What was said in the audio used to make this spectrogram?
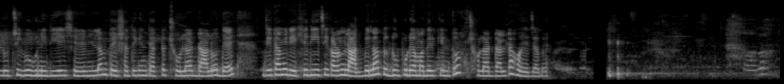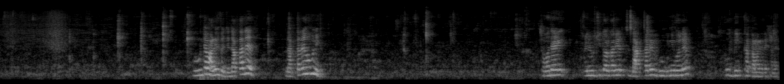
লুচি ঘুগনি দিয়েই সেরে নিলাম। তো এর সাথে কিন্তু একটা ছোলার ডালও দেয়, যেটা আমি রেখে দিয়েছি কারণ লাগবে না। তো দুপুরে আমাদের কিন্তু ছোলার ডালটা হয়ে যাবে। ঘুগনিটা ভালোই হয়েছে। ডাক্তারের ডাক্তারের ঘুগনি? তোমাদের এই লুচি তরকারি হচ্ছে ডাক্তারের ঘুগনি বলে খুব বিখ্যাত আমাদের এখানে।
